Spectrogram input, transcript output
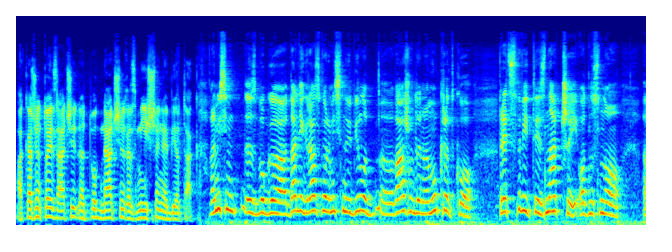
A kažem, to je znači da tog način razmišljanja je bio takav. Ali mislim, da zbog uh, daljeg razgovora, mislim da bi bilo uh, važno da nam ukratko predstavite značaj, odnosno uh,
